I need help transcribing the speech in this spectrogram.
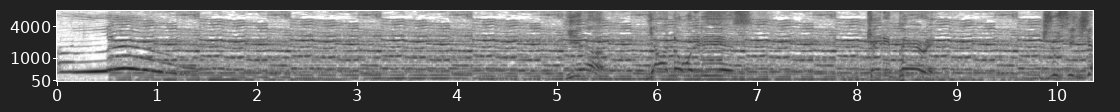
Oh no! Yeah, y'all know what it is. Katy Perry, Juicy J.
